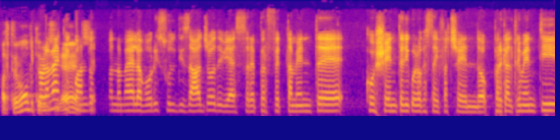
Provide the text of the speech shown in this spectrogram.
Altre volte Il problema è che quando secondo me lavori sul disagio devi essere perfettamente cosciente di quello che stai facendo, perché altrimenti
